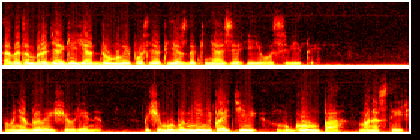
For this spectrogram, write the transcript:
Об этом бродяге я думал и после отъезда князя и его свиты. У меня было еще время. Почему бы мне не пойти в Гомпа, монастырь,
